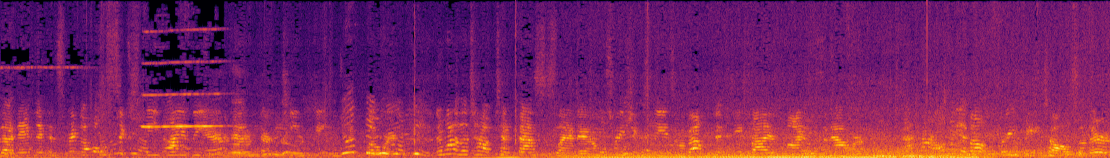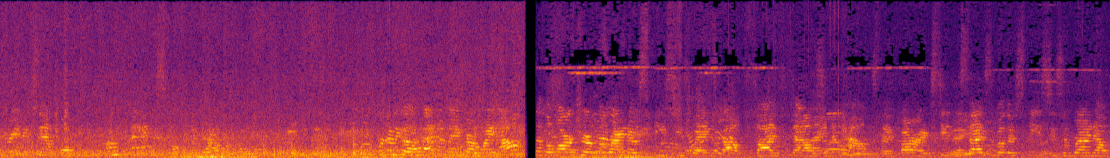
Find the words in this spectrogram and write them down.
that name, they can spring a whole six feet high in the air and 13 feet They're one of the top 10 fastest land animals, reaching speeds of about 55 miles an hour. And they're only about three feet tall, so they're a great example of small and powerful. We're going to go ahead and make our way out to the larger of the rhino species, weighing about 5,000 pounds. They far exceed the size of other species of rhino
